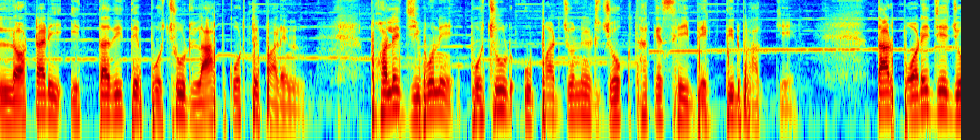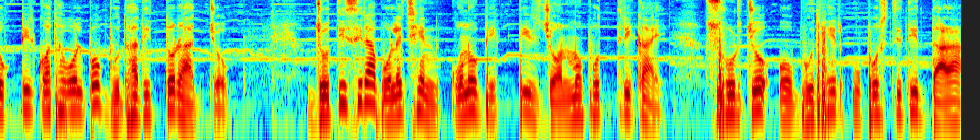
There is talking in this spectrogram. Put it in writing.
লটারি ইত্যাদিতে প্রচুর লাভ করতে পারেন। ফলে জীবনে প্রচুর উপার্জনের যোগ থাকে সেই ব্যক্তির ভাগ্যে। তারপরে যে যোগটির কথা বলব, বুধাদিত্য রাজযোগ। জ্যোতিষীরা বলেছেন, কোনো ব্যক্তির জন্মপত্রিকায় সূর্য ও বুধের উপস্থিতির দ্বারা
